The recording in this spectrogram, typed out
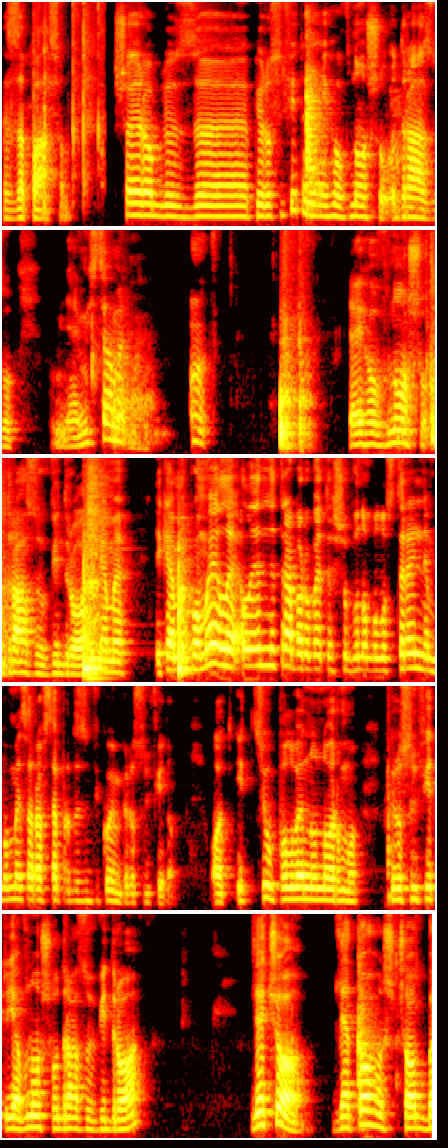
з запасом. Що я роблю з е, піросульфітом? Я його вношу одразу, поміняю місцями. От. Я його вношу одразу в відро, яке ми, яке ми помили, але не треба робити, щоб воно було стерильним, бо ми зараз все продезінфікуємо піросульфітом. От, і цю половину норму піросульфіту я вношу одразу в відро. Для чого? Для того, щоб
